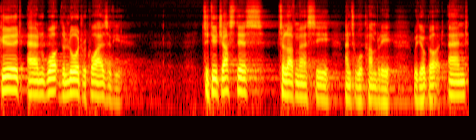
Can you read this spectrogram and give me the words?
good and what the Lord requires of you to do justice, to love mercy, and to walk humbly with your God. And,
